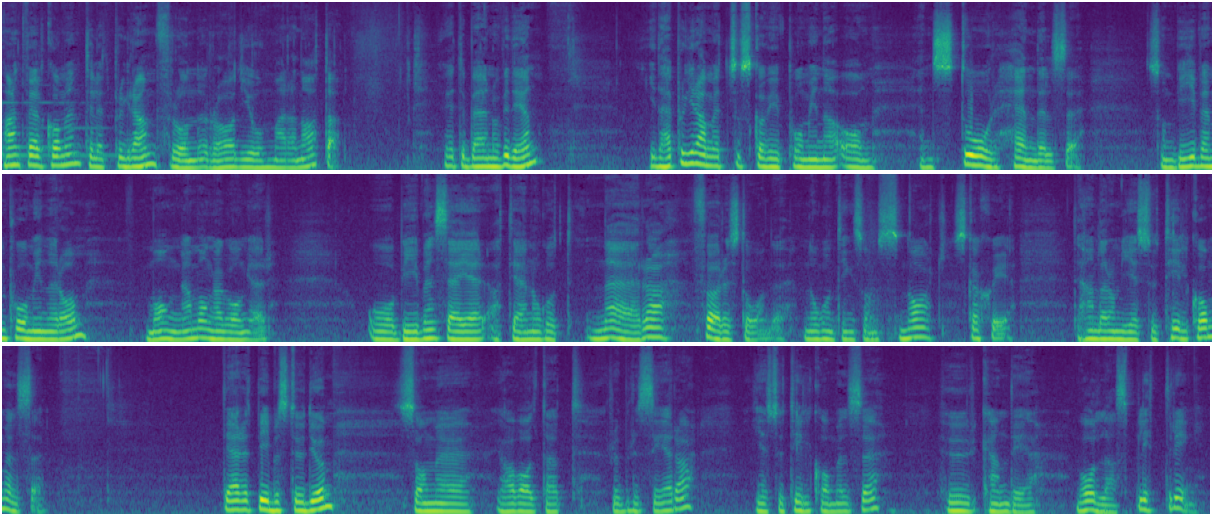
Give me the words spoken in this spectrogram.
Varmt välkommen till ett program från Radio Maranata. Jag heter Berno Widén. I det här programmet så ska vi påminna om en stor händelse som Bibeln påminner om många, många gånger. Och Bibeln säger att det är något nära förestående, någonting som snart ska ske. Det handlar om Jesu tillkommelse. Det är ett bibelstudium som eh, jag har valt att rubricera Jesu tillkommelse. Hur kan det vålla splittring?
